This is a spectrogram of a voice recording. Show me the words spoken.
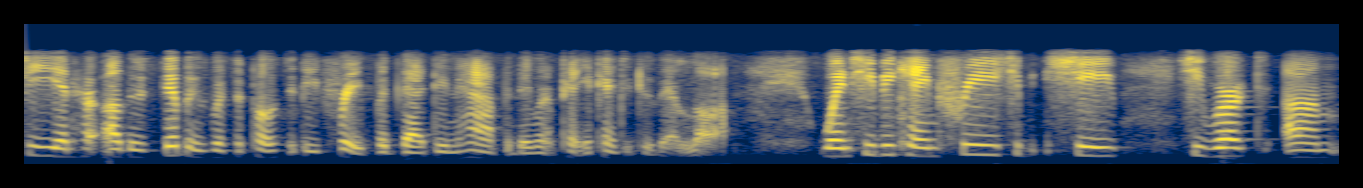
she and her other siblings were supposed to be free, but that didn't happen. They weren't paying attention to that law when she became free, she she she worked um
